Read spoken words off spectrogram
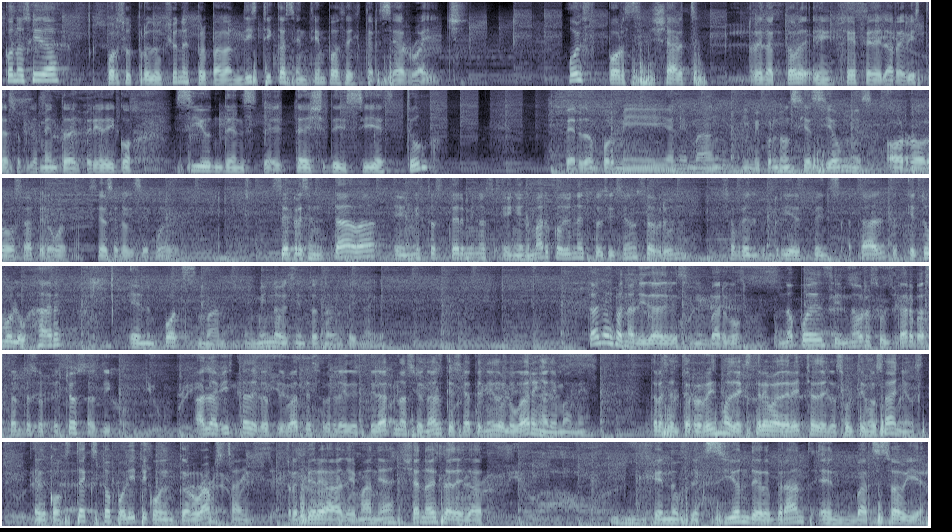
conocida por sus producciones propagandísticas en tiempos del Tercer Reich. Ulf Borchardt, redactor en jefe de la revista suplemento del periódico Süddeutsche perdón por mi alemán y mi pronunciación es horrorosa, pero bueno, se hace lo que se puede. Se presentaba en estos términos en el marco de una exposición sobre un sobre el Riefenstahl que tuvo lugar en Potsdam en 1999. Tales banalidades, sin embargo, no pueden sino resultar bastante sospechosas, dijo, a la vista de los debates sobre la identidad nacional que se ha tenido lugar en Alemania. Tras el terrorismo de extrema derecha de los últimos años, el contexto político en que Rammstein refiere a Alemania ya no es la de la genuflexión de Brandt en Varsovia,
